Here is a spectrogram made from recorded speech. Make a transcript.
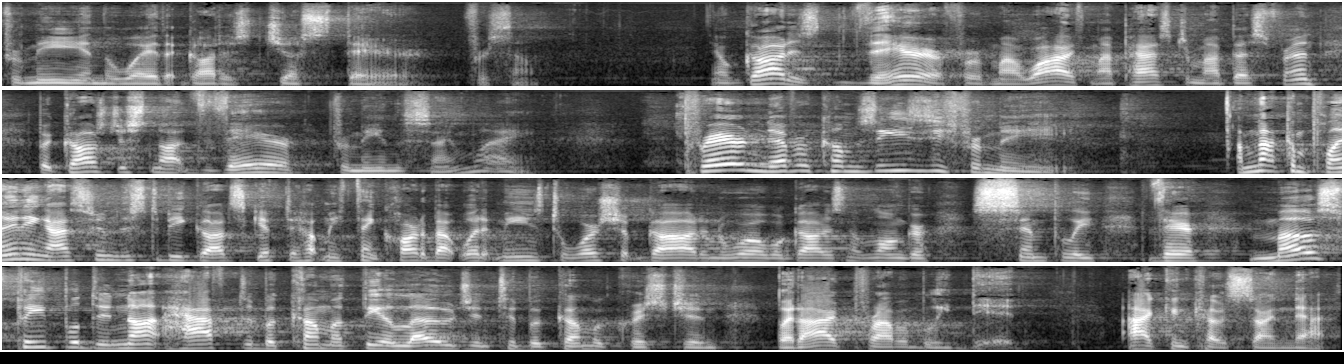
for me in the way that God is just there for some. Now, God is there for my wife, my pastor, my best friend, but God's just not there for me in the same way. Prayer never comes easy for me. I'm not complaining. I assume this to be God's gift to help me think hard about what it means to worship God in a world where God is no longer simply there. Most people do not have to become a theologian to become a Christian, but I probably did. I can co sign that.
